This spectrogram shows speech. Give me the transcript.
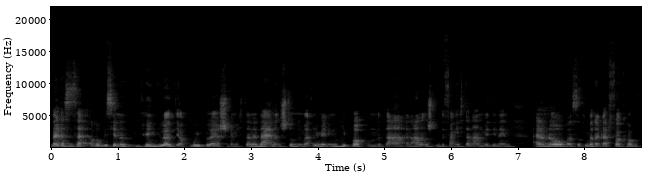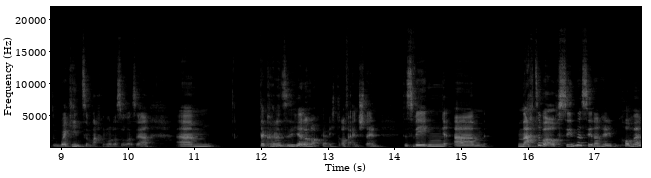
weil das ist halt auch ein bisschen, kriegen die Leute auch Whiplash, wenn ich dann in der einen Stunde mache ich mit ihnen Hip-Hop und mit der einer anderen Stunde fange ich dann an, mit ihnen, I don't know, was auch immer da gerade vorkommt, Wacking zu machen oder sowas, ja. Ähm, da können sie sich ja dann auch gar nicht drauf einstellen. Deswegen ähm, macht es aber auch Sinn, dass sie dann halt eben kommen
